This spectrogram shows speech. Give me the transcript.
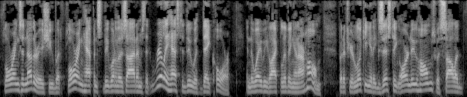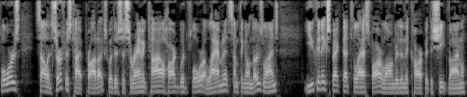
Flooring's another issue, but flooring happens to be one of those items that really has to do with decor and the way we like living in our home. But if you're looking at existing or new homes with solid floors, solid surface type products, whether it's a ceramic tile, hardwood floor, a laminate, something on those lines, you can expect that to last far longer than the carpet, the sheet vinyl,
